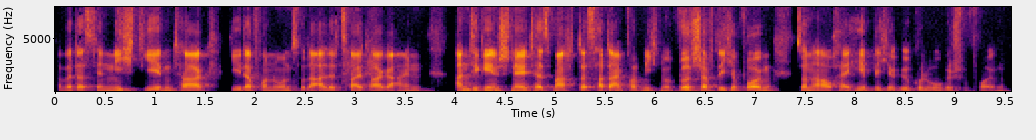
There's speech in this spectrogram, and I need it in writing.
aber dass wir nicht jeden Tag, jeder von uns oder alle zwei Tage einen Antigen-Schnelltest macht, das hat einfach nicht nur wirtschaftliche Folgen, sondern auch erhebliche ökologische Folgen.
